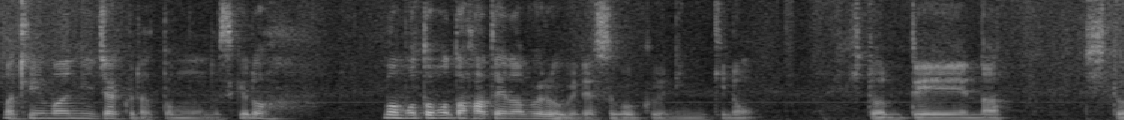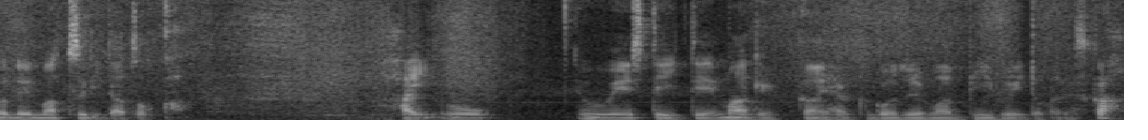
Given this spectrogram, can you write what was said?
まあ、9万人弱だと思うんですけど、まあ、もともとハテナブログですごく人気の人手な、人手祭りだとか、はい、を運営していて、まあ、月間150万 PV とかですか、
